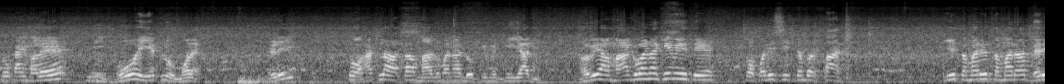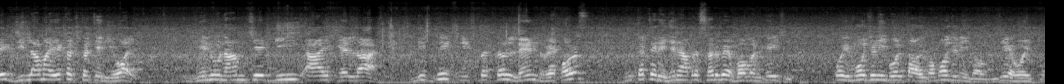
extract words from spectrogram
તો કાંઈ મળે નહીં. હોય એટલું મળે. રેડી તો આટલા હતા માગવાના ડોક્યુમેન્ટની યાદી. હવે આ માગવાના કેવી રીતે? તો પરિશિષ્ટ નંબર પાંચ. એ તમારે તમારા દરેક જિલ્લામાં એક જ કચેરી હોય. જેનું નામ છે ડીઆઈએલઆર ડિસ્ટ્રિક્ટ ઇન્સ્પેક્ટર લેન્ડ રેકોર્ડ્સની કચેરી, જેને આપણે સર્વે ભવન કહીએ છીએ. કોઈ મોજણી બોલતા હોય તો મોજણી ભવન, જે હોય તો.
